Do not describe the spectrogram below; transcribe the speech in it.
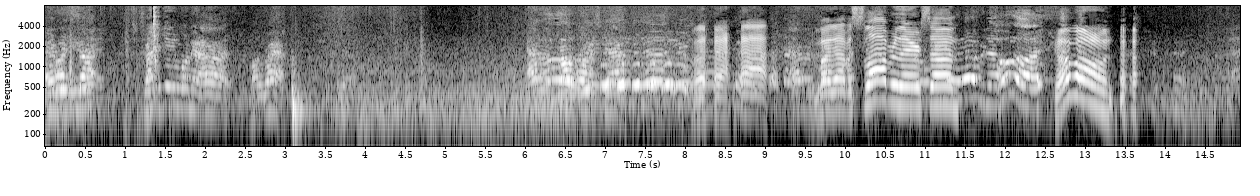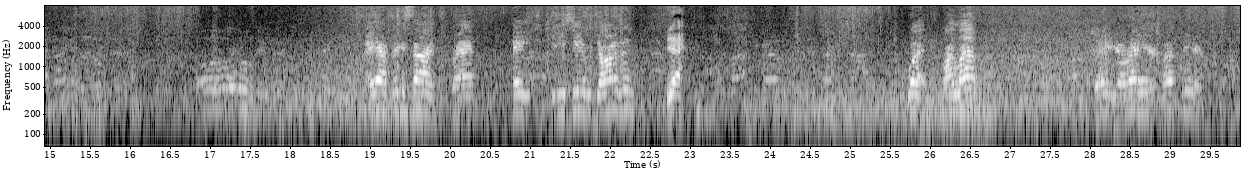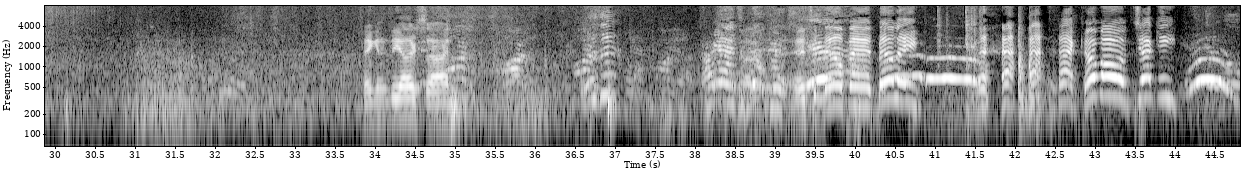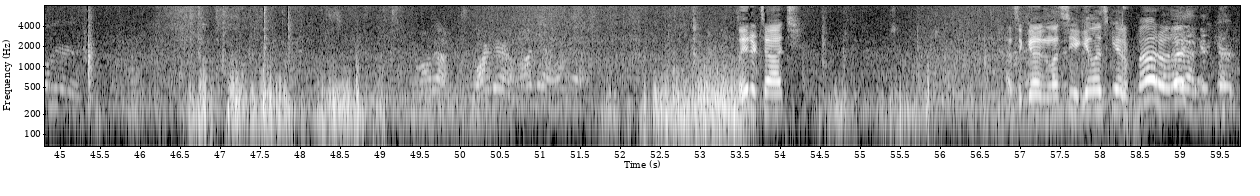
Hey, which side? Try to get him on the, uh, my left. Out of the boat watch, Cap. Might have a slobber there, son. Hold on. Come on. Hey, yeah, big side, Brad. Hey, can you see it with Jonathan? yeah. What? My left? There you go, right here, left here. Taking it to the other side. Is it? Oh yeah, it's a uh, billfish. It's yeah. a billfish, Billy. Come on, Chucky. Come on up. Wind down. Wind down. Wind down. Leader touch. That's a good one. Let's see you get. Let's get a photo. Oh, yeah,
